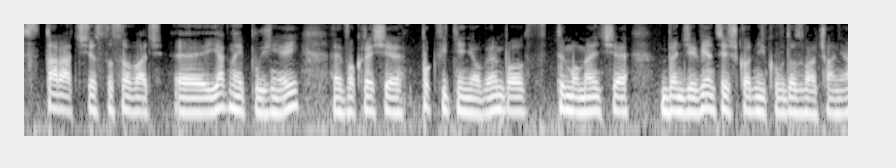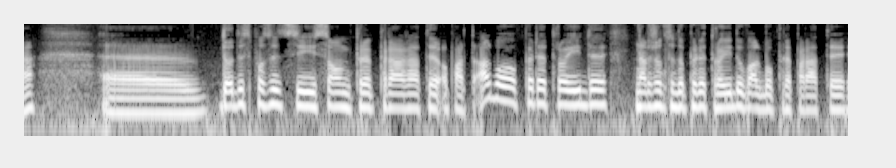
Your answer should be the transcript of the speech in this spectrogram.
starać się stosować e, jak najpóźniej w okresie pokwitnieniowym, bo w tym momencie będzie więcej szkodników do zwalczania. E, Do dyspozycji są preparaty oparte albo pyretroidy, należące do pyretroidów, albo preparaty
